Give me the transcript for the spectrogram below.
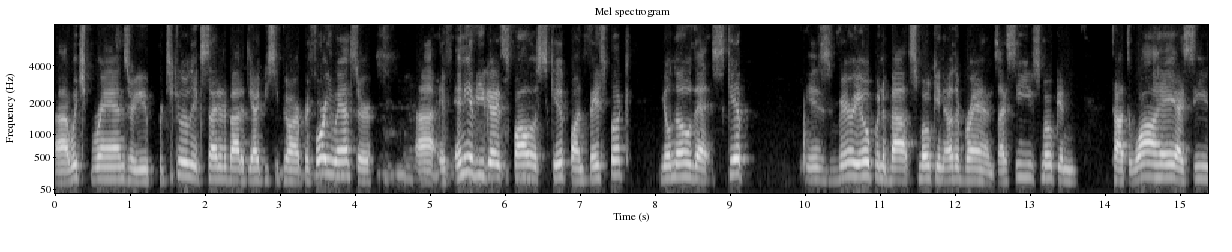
Uh, which brands are you particularly excited about at the IPCPR? Before you answer, uh, if any of you guys follow Skip on Facebook, you'll know that Skip is very open about smoking other brands. I see you smoking Tatuaje. I see you,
